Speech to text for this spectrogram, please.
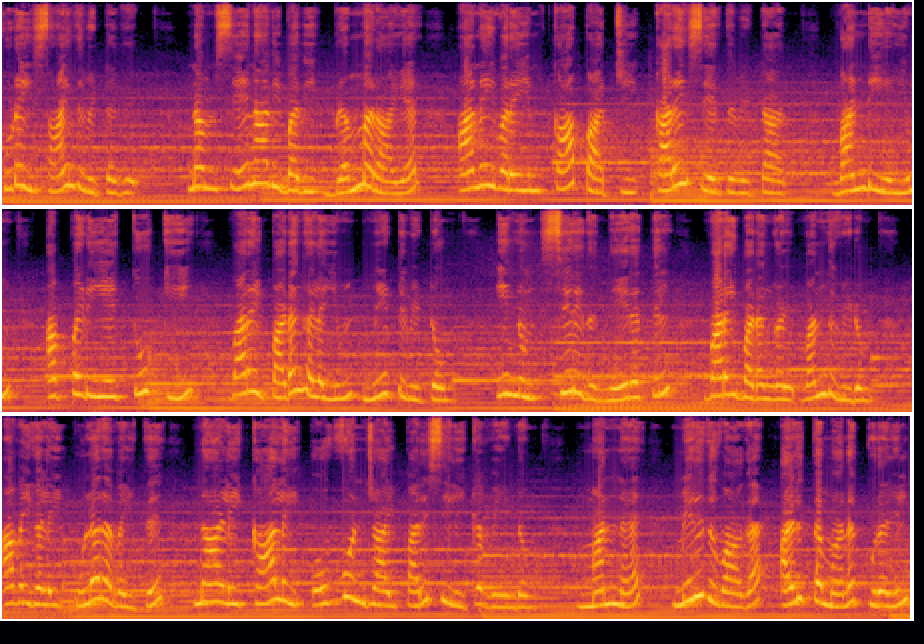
குடை சாய்ந்து விட்டது. நம் சேனாதிபதி பிரம்மராயர் அனைவரையும் காப்பாற்றி கரை சேர்த்து விட்டார். வண்டியையும் அப்படியே தூக்கி வரைபடங்களையும் மீட்டு விட்டோம் இன்னும் சிறிது நேரத்தில் வரைபடங்கள் வந்துவிடும். அவைகளை உலர வைத்து நாளை காலை ஒவ்வொன்றாய் பரிசீலிக்க வேண்டும். மன்னர் மிருதுவாக அழுத்தமான குரலில்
